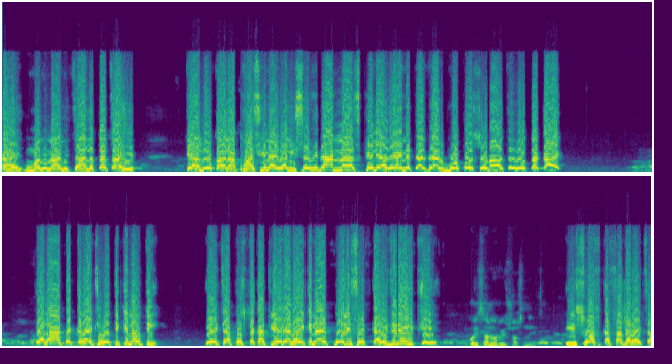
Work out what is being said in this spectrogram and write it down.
काय? म्हणून आम्ही चालतच आहेत. त्या लोकांना फाशी नाही झाली संविधान नाश केल्यावर याने त्याच्यावर मोकळं सोडायचं होतं काय? त्याला अटक करायची होती की नव्हती? याच्या पुस्तकात लिहिलं नाही की नाही पोलीस आहेत का? हिजडे इथे पोलिसांवर विश्वास नाही. विश्वास कसा धरायचा?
